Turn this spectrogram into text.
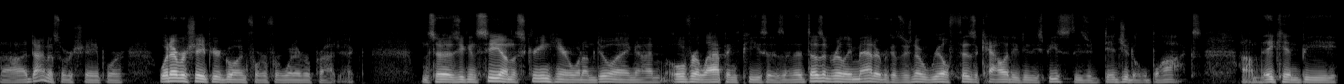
uh, dinosaur shape or whatever shape you're going for for whatever project. And so as you can see on the screen here, what I'm doing, I'm overlapping pieces and it doesn't really matter because there's no real physicality to these pieces. These are digital blocks. Um, they can be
